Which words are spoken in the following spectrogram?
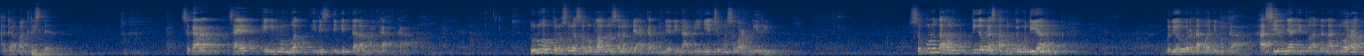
agama Kristen. Sekarang saya ingin membuat ini sedikit dalam angka-angka. Dulu waktu Rasulullah SAW diangkat menjadi nabi, dia cuma seorang diri. 10 tahun, 13 tahun kemudian beliau berdakwah di Mekah. Hasilnya itu adalah 200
